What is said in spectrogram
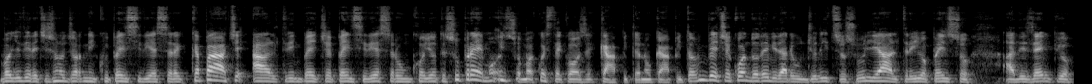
voglio dire, ci sono giorni in cui pensi di essere capace, altri invece pensi di essere un coyote supremo. Insomma, queste cose capitano, capitano. Invece, quando devi dare un giudizio sugli altri, io penso, ad esempio,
